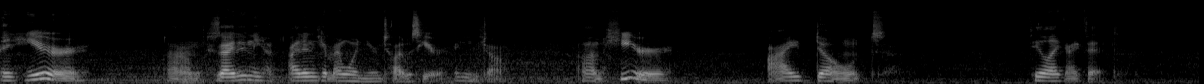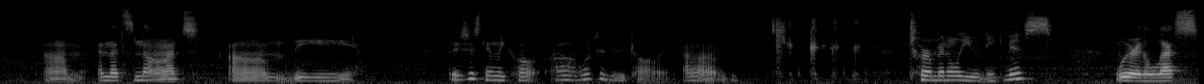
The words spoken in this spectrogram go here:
and here, because um, I didn't have, I didn't get my one year until I was here in Utah. Um, here, I don't feel like I fit. Um, and that's not um, the there's this thing we call oh what did we call it um, terminal uniqueness where the less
